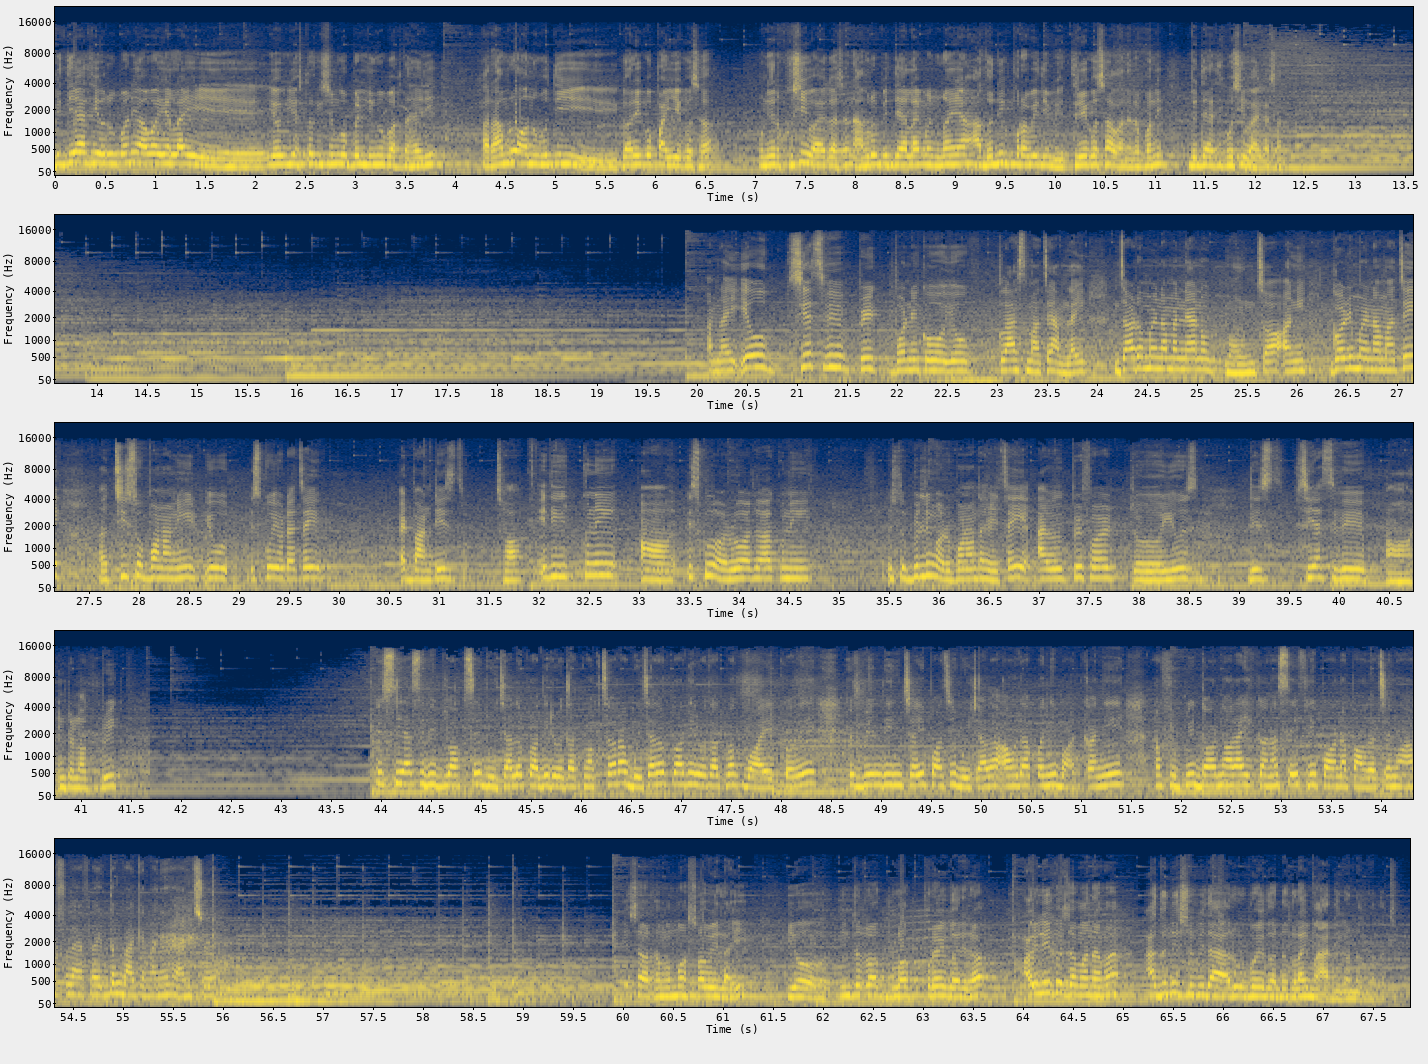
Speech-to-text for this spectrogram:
विद्यार्थीहरू पनि अब यसलाई यो यस्तो किसिमको बिल्डिङमा बस्दाखेरि राम्रो अनुभूति गरेको पाइएको छ। उनीहरू खुसी भएका छन्। हाम्रो विद्यालयमा नयाँ आधुनिक प्रविधि भित्रिएको छ भनेर पनि विद्यार्थी खुसी भएका छन्। हामीलाई यो सिएचबी ब्रिक बनेको यो क्लासमा चाहिँ हामीलाई जाडो महिनामा न्यानो हुन्छ अनि गर्मी महिनामा चाहिँ चिसो बनाउने यो यसको एउटा चाहिँ एडभान्टेज छ। यदि कुनै स्कुलहरू अथवा कुनै यस्तो बिल्डिङहरू बनाउँदाखेरि चाहिँ I will prefer to use this CHB interlock brick यो सिआसिबी ब्लक चाहिँ भुइँचालो प्रतिरोधात्मक छ र भुइँचालो प्रतिरोधात्मक भएकोले यो बिल्डिङ चाहिँ पछि भुइँचालो आउँदा पनि भत्कने र फुट्ने डर नराखिकन सेफली पढ्न पाउँदा चाहिँ म आफूलाई आफूलाई एकदम भाग्यमानी ठान्छु यस अर्थमा म सबैलाई यो इन्टरलक ब्लक प्रयोग गरेर अहिलेको जमानामा आधुनिक सुविधाहरू उपयोग गर्नको लागि म हार्दिक अनुरोध गर्दछु।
